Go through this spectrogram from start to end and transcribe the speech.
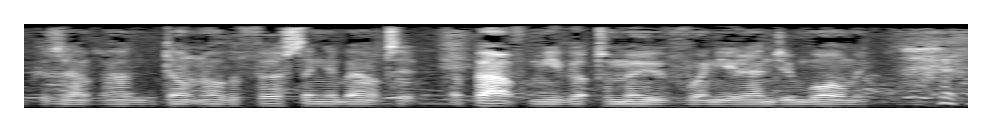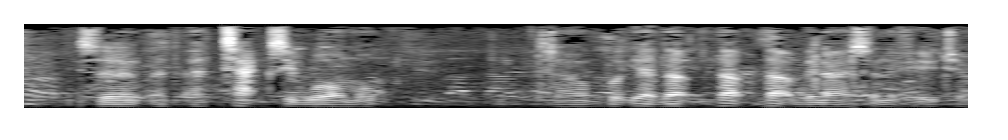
because I, I don't know the first thing about it. Apart from you've got to move when your engine warming. It's a, a, a taxi warm up. So, but yeah, that that that'd be nice in the future.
